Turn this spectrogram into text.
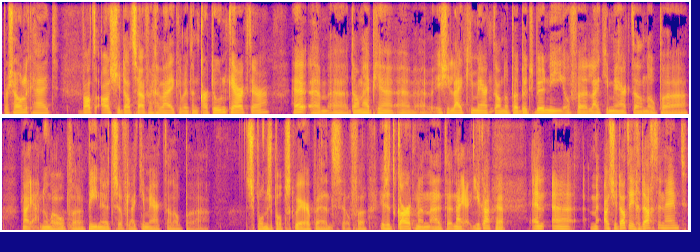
persoonlijkheid. Wat als je dat zou vergelijken met een cartoon character? Hè, ehm, eh, dan heb je, eh, is je, lijkt je merk dan op eh, Bugs Bunny of lijkt je merk dan op, nou ja, noem maar op, Peanuts of lijkt je merk dan op... SpongeBob SquarePants of is het Cartman uit... nou ja, je kan... Ja. En als je dat in gedachten neemt,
